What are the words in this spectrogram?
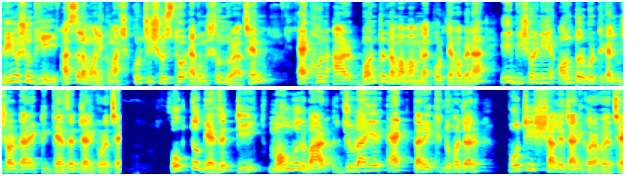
প্রিয় সুধী, আসসালামু আলাইকুম। আশা করছি সুস্থ এবং সুন্দর আছেন। এখন আর বন্টনামা মামলা করতে হবে না। এই বিষয় নিয়ে অন্তর্বর্তীকালীন সরকার একটি গ্যাজেট জারি করেছে। উক্ত গ্যাজেটটি মঙ্গলবার জুলাইয়ের এক তারিখ দু পঁচিশ সালে জারি করা হয়েছে।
